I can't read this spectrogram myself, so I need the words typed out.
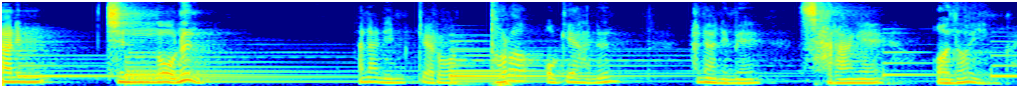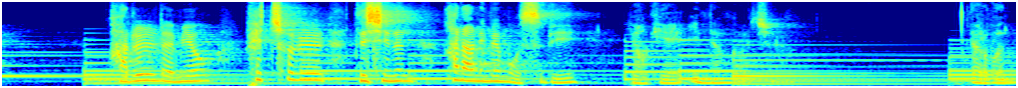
하나님 진노는 하나님께로 돌아오게 하는 하나님의 사랑의 언어인 거예요. 화를 내며 회초를 드시는 하나님의 모습이 여기에 있는 거죠. 여러분,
